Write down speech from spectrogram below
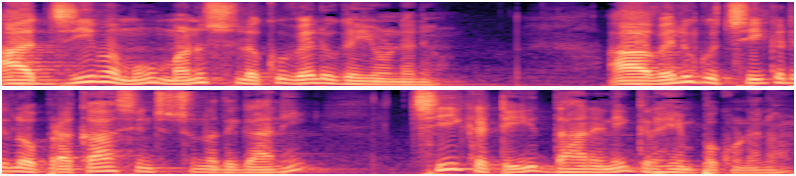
ఆ జీవము మనుషులకు వెలుగై ఉండెను ఆ వెలుగు చీకటిలో ప్రకాశించుచున్నది గాని చీకటి దానిని గ్రహింపకుండెను.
